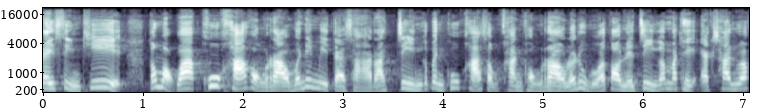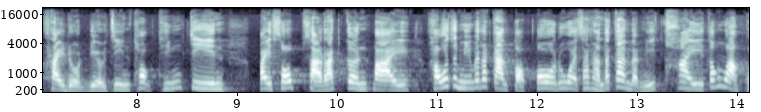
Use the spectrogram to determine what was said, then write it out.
ในสิ่งที่ต้องบอกว่าคู่ค้าของเราไม่ได้มีแต่สหรัฐจีนก็เป็นคู่ค้าสำคัญของเรา แล้วดูเหมือนว่าตอนนี้จีนก็มาเทคแอคชั่นว่าใครโดดเดี่ยวจีนทอกทิ้งจีน ไปซบสหรัฐเกินไป เขาก็จะมีมาตรการตอบโต้ด้วย สถานการณ์แบบนี้ไทยต้องวางโพ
